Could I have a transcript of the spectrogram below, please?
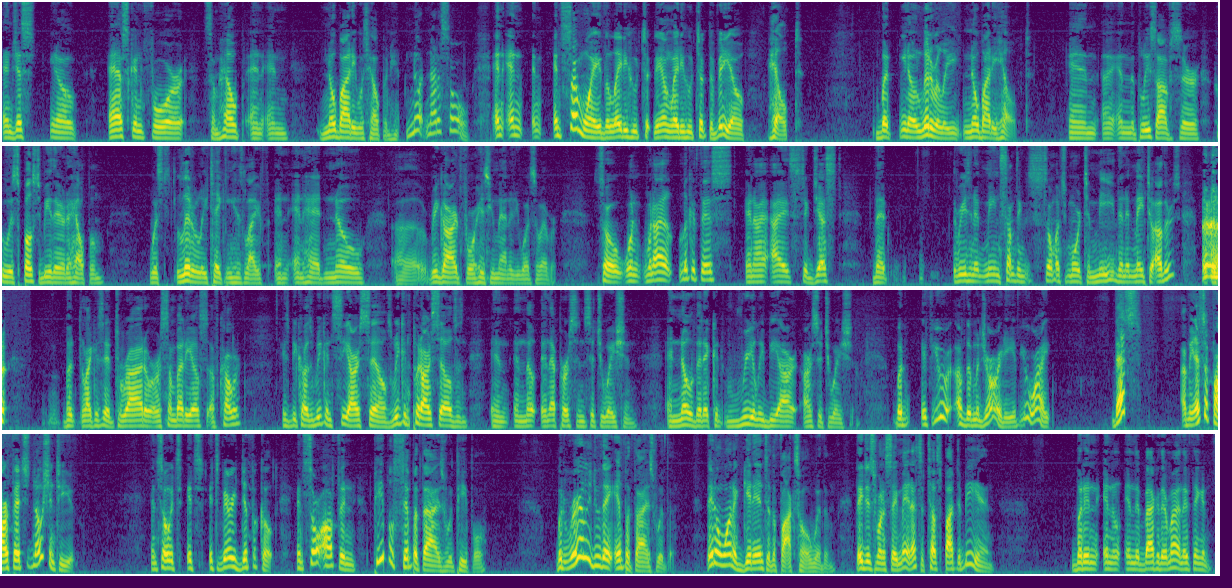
and just you know asking for some help and and nobody was helping him. No not a soul. And and, and in some way the lady who took the young lady who took the video helped. But you know literally nobody helped. And uh, and the police officer who was supposed to be there to help him was literally taking his life and and had no uh, regard for his humanity whatsoever. So when when I look at this and I, I suggest that the reason it means something so much more to me than it may to others, but like I said, to Rod or somebody else of color, is because we can see ourselves, we can put ourselves in in in, the, in that person's situation and know that it could really be our, our situation. But if you're of the majority, if you're white, that's, I mean, that's a far fetched notion to you. And so it's it's it's very difficult. And so often people sympathize with people, but rarely do they empathize with them. They don't want to get into the foxhole with them. They just want to say, "Man, that's a tough spot to be in." But in in in the back of their mind, they're thinking,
